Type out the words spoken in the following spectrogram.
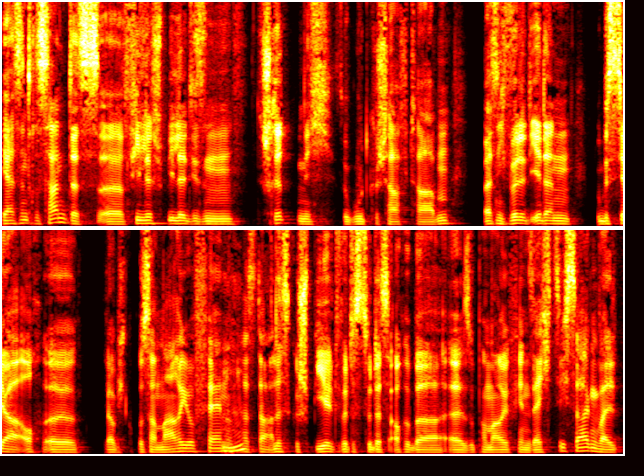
Ja, ist interessant, dass äh, viele Spiele diesen Schritt nicht so gut geschafft haben. Ich weiß nicht, würdet ihr dann, du bist ja auch, äh, glaube ich, großer Mario-Fan Mhm. und hast da alles gespielt, würdest du das auch über äh, Super Mario 64 sagen? Weil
